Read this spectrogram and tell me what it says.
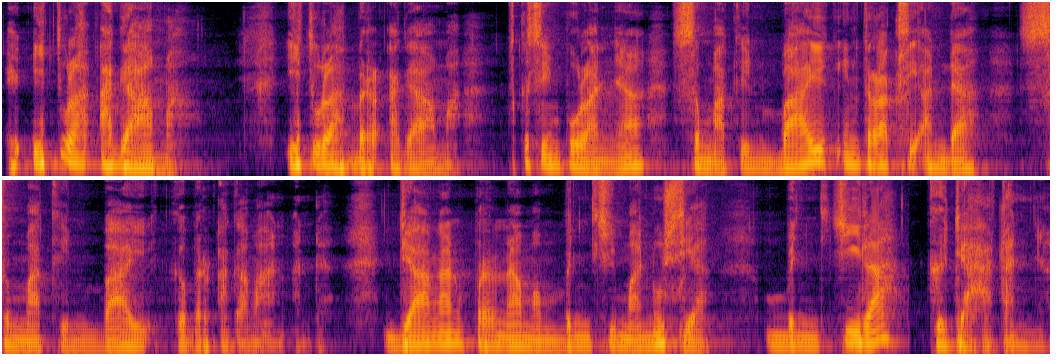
Eh, itulah agama. Itulah beragama Kesimpulannya, semakin baik interaksi Anda, semakin baik keberagamaan Anda. Jangan pernah membenci manusia, bencilah kejahatannya.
